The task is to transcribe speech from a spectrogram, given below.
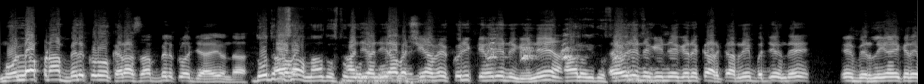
ਮੁੱਲ ਆਪਣਾ ਬਿਲਕੁਲ ਉਹ ਖਹਿਰਾ ਸਾਹਿਬ ਬਿਲਕੁਲ ਜਾਇਜ਼ ਹੁੰਦਾ। ਦੁੱਧ ਦੇ ਹਿਸਾਬ ਨਾਲ ਦੋਸਤੋ ਹਾਂਜੀ ਹਾਂਜੀ ਆ ਬੱਚੀਆਂ ਵੇਖੋ ਜੀ ਕਿਹੋ ਜਿਹੇ ਨਗੀਨੇ ਆ। ਆ ਲੋ ਜੀ ਦੋਸਤੋ ਇਹੋ ਜਿਹੇ ਨਗੀਨੇ ਕਿਤੇ ਘਰ ਘਰ ਨਹੀਂ ਵੱਜੇ ਹੁੰਦੇ ਇਹ ਬਿਰਲੀਆਂ ਹੀ ਕਿਤੇ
